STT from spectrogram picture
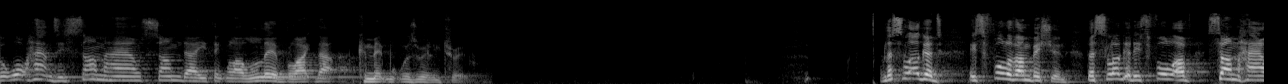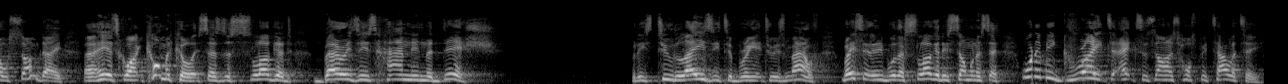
But what happens is somehow, someday, you think, well, I'll live like that commitment was really true. The sluggard is full of ambition. The sluggard is full of somehow, someday. Uh, here it's quite comical. It says the sluggard buries his hand in the dish, but he's too lazy to bring it to his mouth. Basically, with a sluggard is someone who says, Wouldn't it be great to exercise hospitality?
